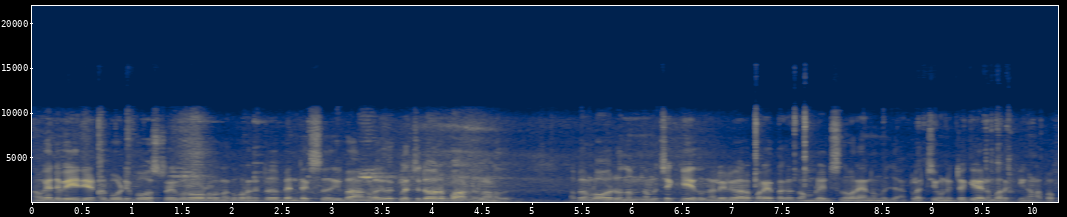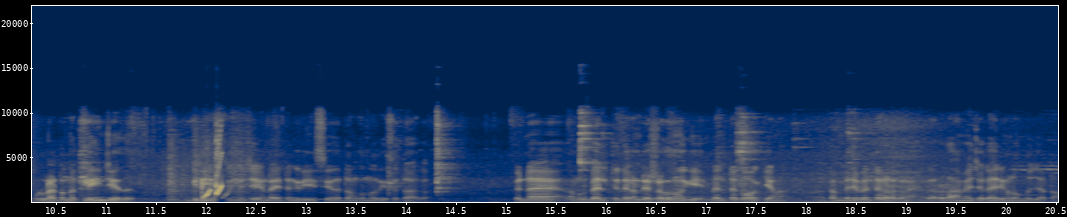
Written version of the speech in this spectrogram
നമുക്ക് അതിന്റെ variator body boss drive roller എന്നൊക്കെ പറഞ്ഞിട്ട് ബെൻഡെക്സ് ഈ ഭാഗങ്ങളൊക്കെ ക്ലച്ചിന്റെ ഓരോ പാർട്ടുകളാണത്. അപ്പോൾ നമ്മൾ ഓരോന്നും നമ്മൾ ചെക്ക് ചെയ്തു. നിലവിൽ വേറെ പറയത്തക്ക കംപ്ലയിൻസ് എന്ന് പറയാനൊന്നുമില്ല. ക്ലച്ച് യൂണിറ്റ് ഒക്കെ ആയാലും വർക്കിംഗ് ആണ്. അപ്പോൾ ഫുള്ളായിട്ടൊന്ന് ക്ലീൻ ചെയ്ത് ഗ്രീസിങ് ചെയ്യേണ്ടതായിട്ടും ഗ്രീസ് ചെയ്തിട്ട് നമുക്കൊന്ന് റീസെറ്റ് ആക്കാം. പിന്നെ നമ്മൾ ബെൽറ്റിന്റെ കണ്ടീഷനൊക്കെ നോക്കി. ബെൽറ്റൊക്കെ ഓക്കെയാണ് കമ്പനി ബെൽറ്റ് കിടക്കണേ. വേറെ ഡാമേജോ കാര്യങ്ങളൊന്നുമില്ല കേട്ടോ.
